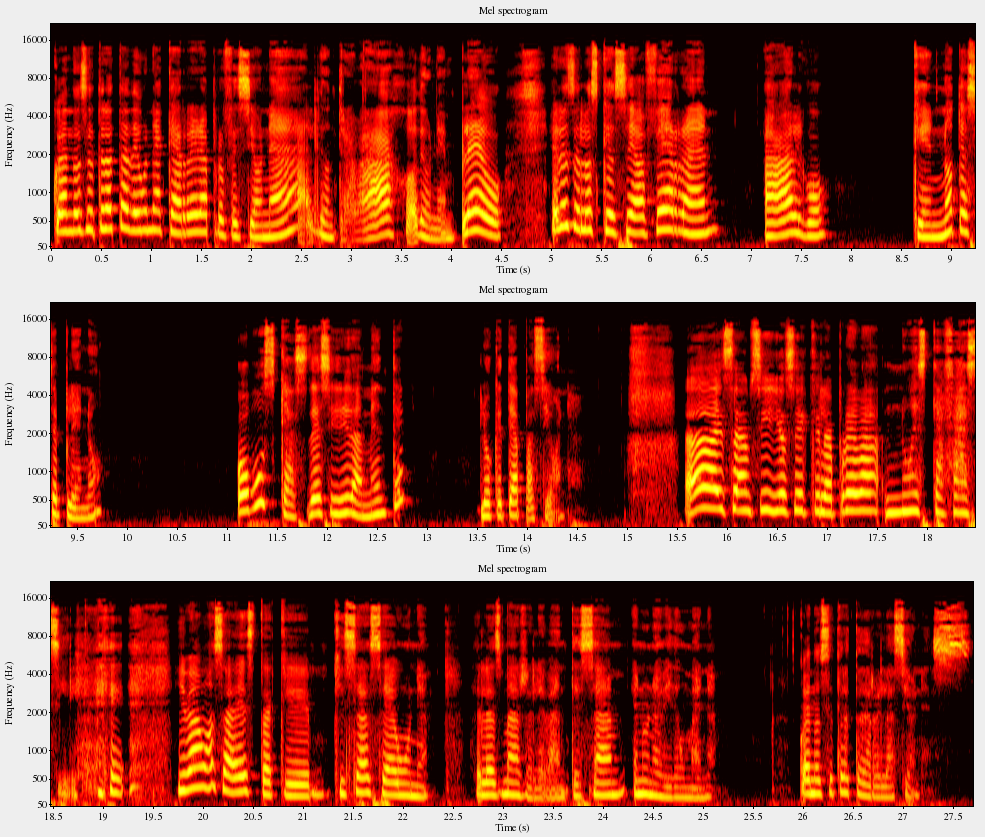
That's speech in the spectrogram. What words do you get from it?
Cuando se trata de una carrera profesional, de un trabajo, de un empleo, ¿eres de los que se aferran a algo que no te hace pleno? ¿O buscas decididamente lo que te apasiona? Ay, Sam, sí, yo sé que la prueba no está fácil. y vamos a esta que quizás sea una de las más relevantes, Sam, en una vida humana, cuando se trata de relaciones.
